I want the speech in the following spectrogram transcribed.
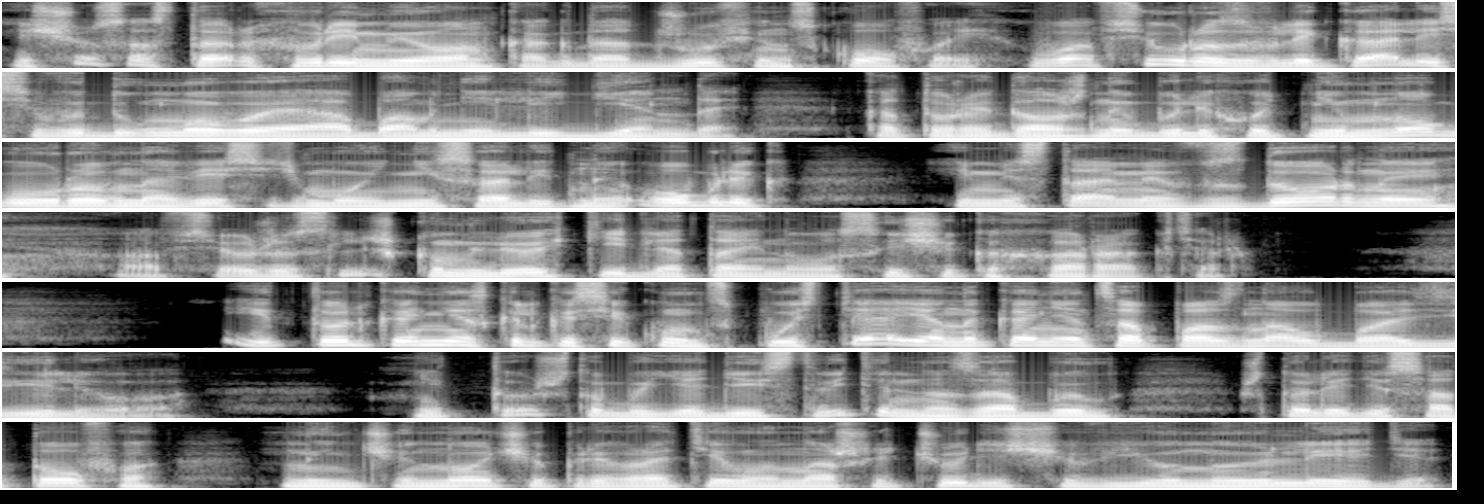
Еще со старых времен, когда Джуфин с Кофой вовсю развлекались, выдумывая обо мне легенды, которые должны были хоть немного уравновесить мой несолидный облик и местами вздорный, а все же слишком легкий для тайного сыщика характер. И только несколько секунд спустя я наконец опознал Базилио. Не то чтобы я действительно забыл, что леди Сатофа нынче ночью превратила наше чудище в юную леди.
